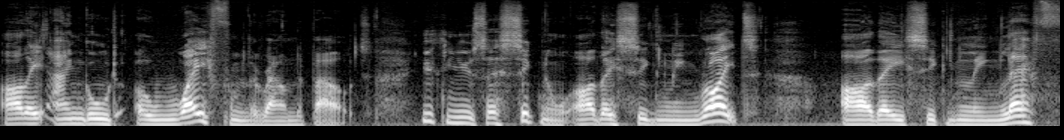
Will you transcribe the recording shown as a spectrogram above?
Are they angled away from the roundabout? You can use their signal. Are they signalling right? Are they signalling left?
